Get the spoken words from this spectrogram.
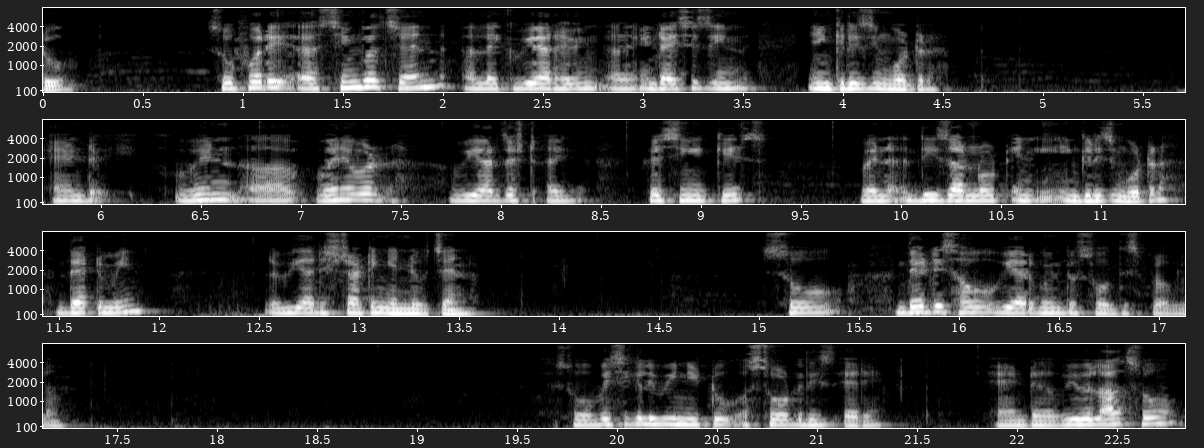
2 so for a, a single chain uh, like we are having uh, indices in increasing order. And when uh, whenever we are just uh, facing a case when these are not in increasing order that means we are starting a new chain so that is how we are going to solve this problem. So basically we need to sort this array. And uh, we will also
